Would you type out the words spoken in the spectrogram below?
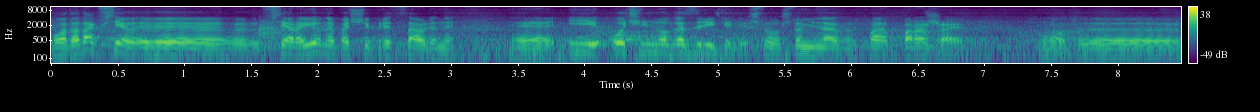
Вот, а так все, э, все районы почти представлены. Э, И очень много зрителей, что, что меня по- поражает. Вот, э,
